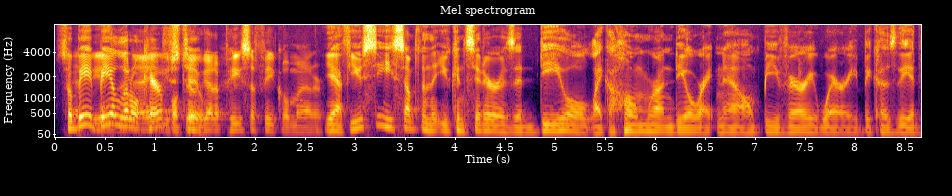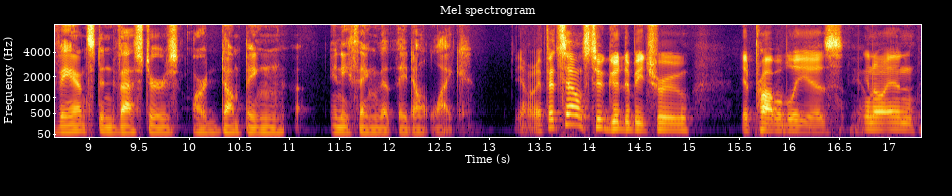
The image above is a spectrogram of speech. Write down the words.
So At be be a little day, careful you still too. Got a piece of fecal matter. Yeah. If you see something that you consider as a deal, like a home run deal right now, be very wary because the advanced investors are dumping anything that they don't like. Yeah. If it sounds too good to be true, it probably is. Yeah. You know, and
